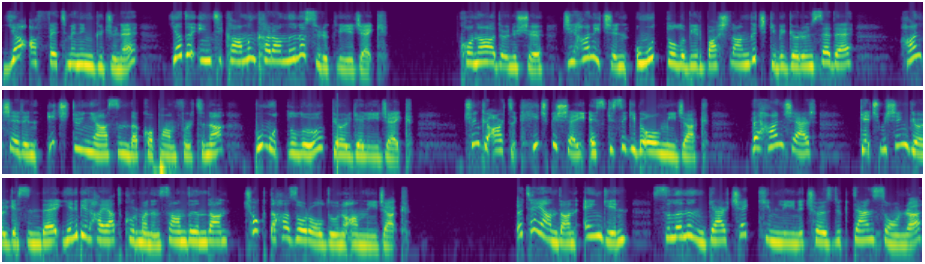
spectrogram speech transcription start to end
ya affetmenin gücüne ya da intikamın karanlığına sürükleyecek. Konağa dönüşü Cihan için umut dolu bir başlangıç gibi görünse de Hançer'in iç dünyasında kopan fırtına bu mutluluğu gölgeleyecek. Çünkü artık hiçbir şey eskisi gibi olmayacak ve Hançer geçmişin gölgesinde yeni bir hayat kurmanın sandığından çok daha zor olduğunu anlayacak. Öte yandan Engin, Sıla'nın gerçek kimliğini çözdükten sonra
